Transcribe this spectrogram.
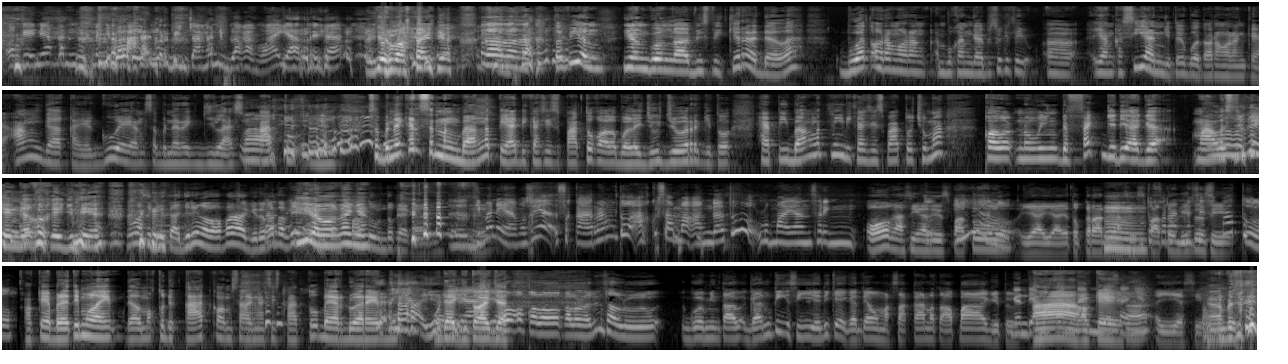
Oke, ini akan menyebabkan perbincangan di belakang layar ya. ya makanya nggak nggak nggak. Tapi yang yang gue nggak habis pikir adalah buat orang-orang bukan nggak habis sih eh, yang kasihan gitu ya buat orang-orang kayak Angga kayak gue yang sebenarnya gila sepatu ini. Sebenarnya kan seneng banget ya dikasih sepatu kalau boleh jujur gitu. Happy banget nih dikasih sepatu. Cuma kalau knowing the fact jadi agak males juga ya nggak kok kayak gini ya lu ngasih duit aja deh nggak apa-apa gitu kan tapi Iya, bukan makanya. bentuknya kan Eh, Gimana ya? Maksudnya sekarang tuh aku sama Angga tuh lumayan sering oh ngasih ngasih Tuh, sepatu iya iya iya itu keren Hmm. ngasih sepatu tukeran gitu ngasih sih sepatu loh. Oke, berarti mulai dalam waktu dekat kalau misalnya ngasih sepatu bayar 2000 Iya, iya, Udah iya, gitu iya. aja. oh oh, kalau kalau Nadine selalu gue minta ganti sih jadi kayak ganti sama masakan atau apa gitu Ganti sama Ah, konten oke. biasanya. Ah, iya sih Nah, betul.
